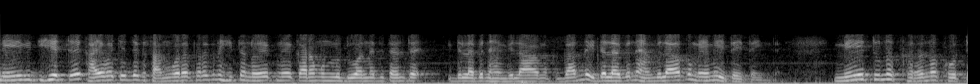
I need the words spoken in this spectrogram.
මේ විදිහට කය වචන දෙක සංවර කරගෙන හිත නොයෙක් නොයෙක් අරමුණු දුවන්නේ නැති තැනට ඉඩ ලැබෙන හැම වෙලාවක ගන්න ඉඩ ලැබෙන හැම වෙලාවක මෙහෙම හිත හිත ඉන්න. මේ තුන කරනකොට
